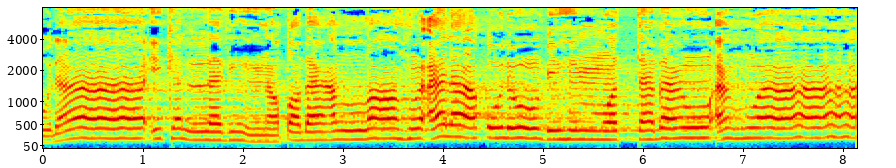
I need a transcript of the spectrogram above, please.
أولئك الذين طبع الله على قلوبهم واتبعوا أهواءهم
